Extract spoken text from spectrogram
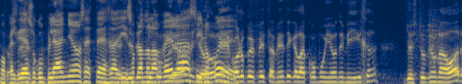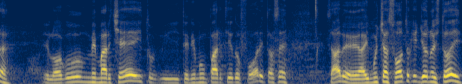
O que el día de su cumpleaños estés allí soplando las velas y no puedes. Me acuerdo perfectamente que la comunión de mi hija, yo estuve una hora y luego me marché y, tu, y teníamos un partido fuera. Entonces, ¿sabe? Hay muchas fotos que yo no estoy.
